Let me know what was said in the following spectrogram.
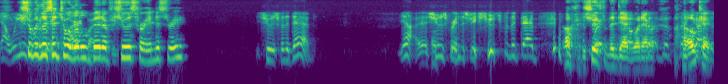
Yeah, we Should we listen to a little bit of Shoes for Industry? Shoes for the Dead. Yeah, uh, shoes for industry, shoes for the dead. Okay, Shoes for the Dead, whatever. that- that kind Okay,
